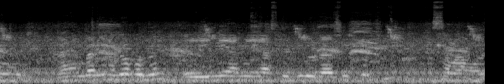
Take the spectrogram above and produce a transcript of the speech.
রাহেন ভাইয়ের করবেন। এই নিয়ে আমি আজকে ভিডিওটা শেষ করছি। আসসালামু আলাইকুম।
